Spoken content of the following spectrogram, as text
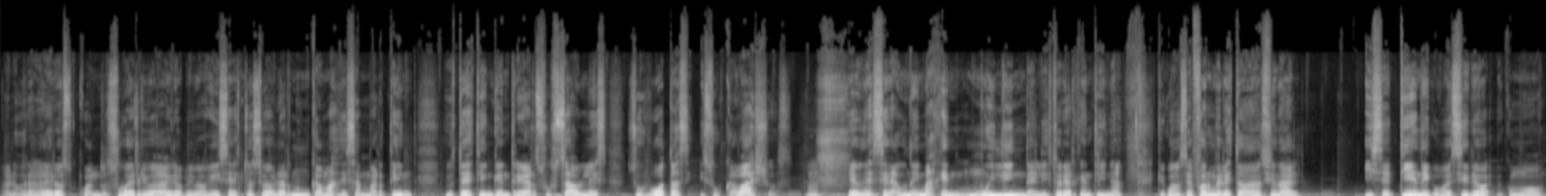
A los granaderos, cuando sube Rivadavia, lo primero que dice es no se va a hablar nunca más de San Martín y ustedes tienen que entregar sus sables, sus botas y sus caballos. Y hay una, escena, una imagen muy linda en la historia argentina, que cuando se forma el Estado Nacional y se tiene, como, decir, como,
